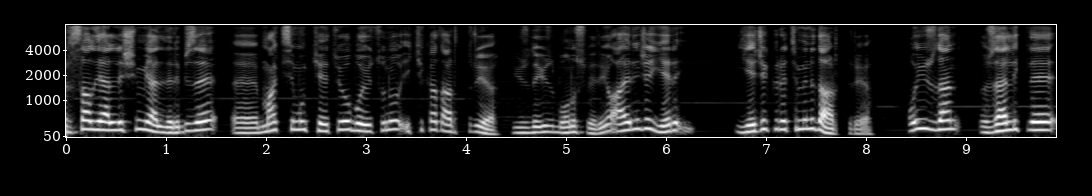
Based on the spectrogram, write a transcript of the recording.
kırsal yerleşim yerleri bize e, maksimum KTO boyutunu iki kat arttırıyor. %100 bonus veriyor. Ayrıca yere, yiyecek üretimini de arttırıyor. O yüzden özellikle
